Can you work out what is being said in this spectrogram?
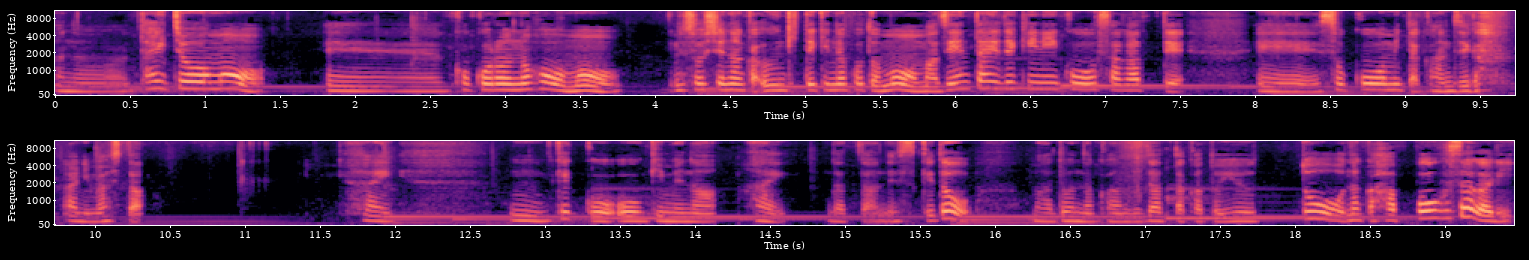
あの体調も、えー、心の方もそしてなんか運気的なことも、まあ、全体的にこう下がって、えー、そこを見た感じが ありました。はい、うん、結構大きめなはい。だったんですけど、まあどんな感じだったかというと、なんか八方塞がり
